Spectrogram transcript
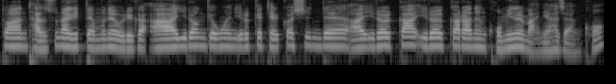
또한 단순하기 때문에 우리가 아 이런 경우엔 이렇게 될 것인데 아 이럴까 이럴까라는 고민을 많이 하지 않고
